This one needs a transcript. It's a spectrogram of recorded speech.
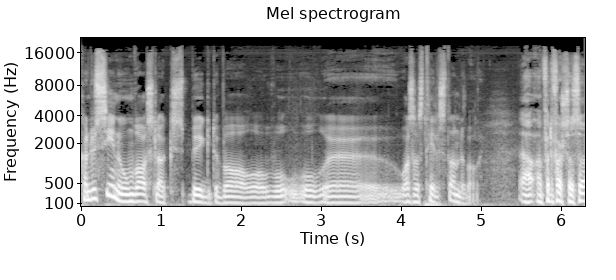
Kan du si noe om hva slags bygg det var, og hvor, hvor, uh, hva slags tilstand det var i? Ja, for det første så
